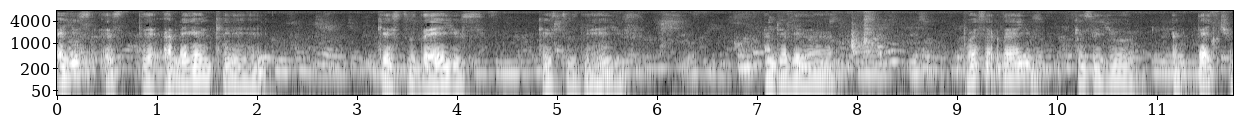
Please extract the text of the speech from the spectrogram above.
ellos este, alegan que, que esto es de ellos, que esto es de ellos. En realidad puede ser de ellos, qué sé yo, el techo,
